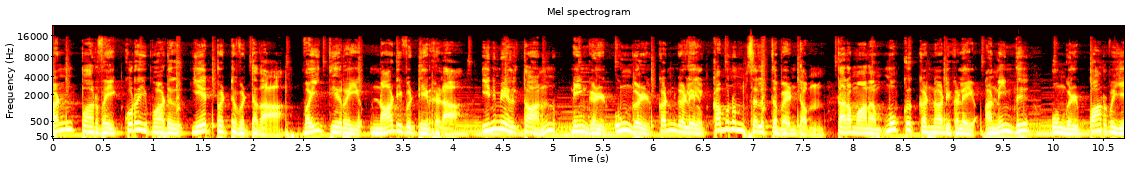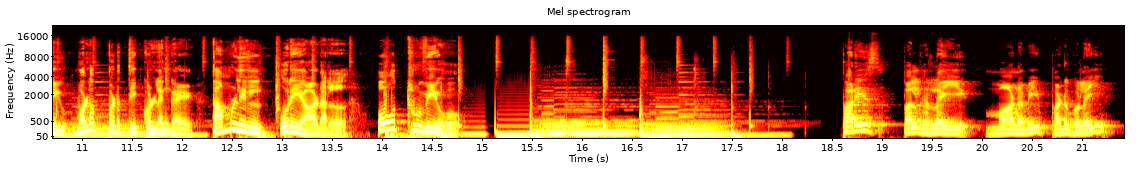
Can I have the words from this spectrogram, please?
கண் பார்வை குறைபாடு ஏற்பட்டு விட்டதா வைத்தியரை நாடிவிட்டீர்களா? இனிமேல் தான் நீங்கள் உங்கள் கண்களில் கவனம் செலுத்த வேண்டும். தரமான மூக்கு கண்ணாடிகளை அணிந்து உங்கள் பார்வையை வளப்படுத்திக் கொள்ளுங்கள். தமிழில் உரையாடல் ஓ த்ருவியோ! பரிஸ் பல்கலை மாணவி படுகொலை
